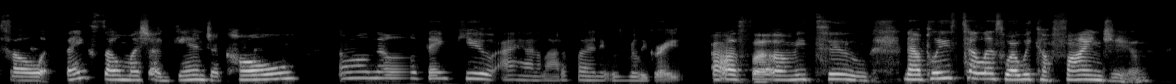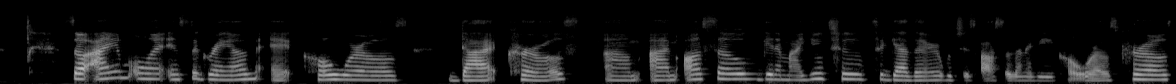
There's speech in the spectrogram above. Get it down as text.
So thanks so much again, Jacole. Oh no, thank you. I had a lot of fun. It was really great. Awesome. Me too. Now, please tell us where we can find you. So I am on Instagram at curls. Um, I'm also getting my YouTube together, which is also going to be Worlds Curls.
